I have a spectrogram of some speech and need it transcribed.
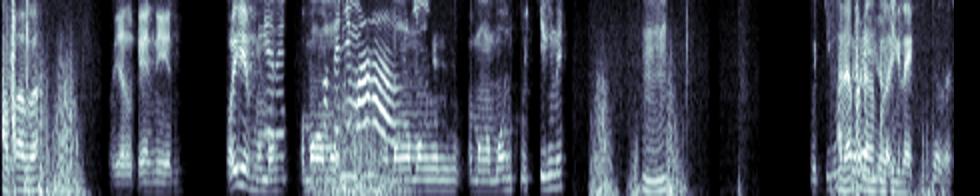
Apa apa? Royal Canin oh iya ngomong Keren. ngomong mahal. ngomong ngomongin ngomong ngomongin kucing nih Hmm. kucing Ada apa dengan lagi kucing? naik juga lah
